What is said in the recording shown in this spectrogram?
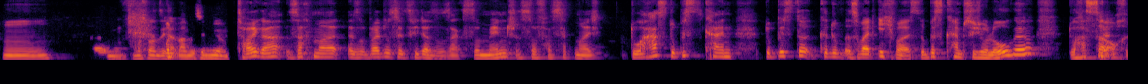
Mhm ähm, muss man sich und, halt mal ein bisschen Mühe. Tolga, sag mal, also weil du es jetzt wieder so sagst, so Mensch ist so facettenreich. Du hast, du bist kein, du bist, du, soweit ich weiß, du bist kein Psychologe. Du hast da ja. auch,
